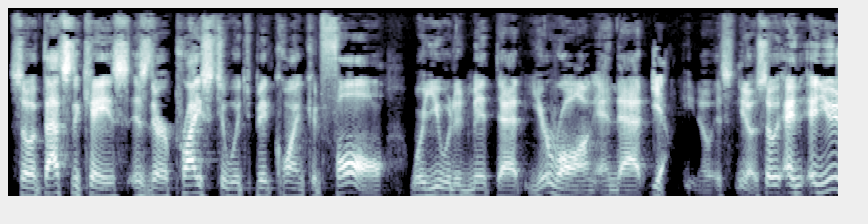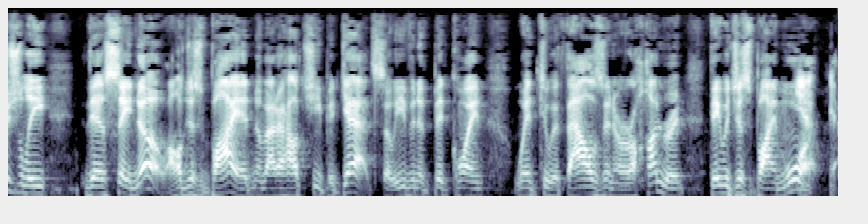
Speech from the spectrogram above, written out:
So if that's the case, is there a price to which Bitcoin could fall where you would admit that you're wrong and that, Yeah. you know, it's, you know, so, and, and usually they'll say, no, I'll just buy it no matter how cheap it gets. So even if Bitcoin went to a thousand or a hundred, they would just buy more. Yeah, yeah.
